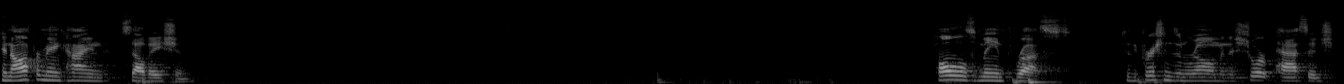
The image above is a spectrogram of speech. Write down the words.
can offer mankind salvation. Paul's main thrust to the Christians in Rome in this short passage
